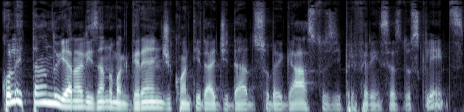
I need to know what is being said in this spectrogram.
coletando e analisando uma grande quantidade de dados sobre gastos e preferências dos clientes.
